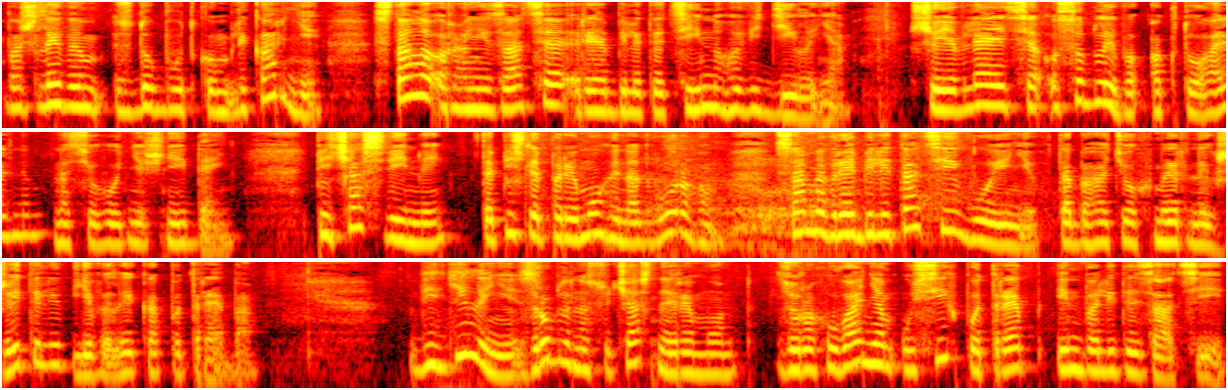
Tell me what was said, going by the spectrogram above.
Важливим здобутком лікарні стала організація реабілітаційного відділення, що є особливо актуальним на сьогоднішній день. Під час війни та після перемоги над ворогом саме в реабілітації воїнів та багатьох мирних жителів є велика потреба. В відділенні зроблено сучасний ремонт з урахуванням усіх потреб інвалідизації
